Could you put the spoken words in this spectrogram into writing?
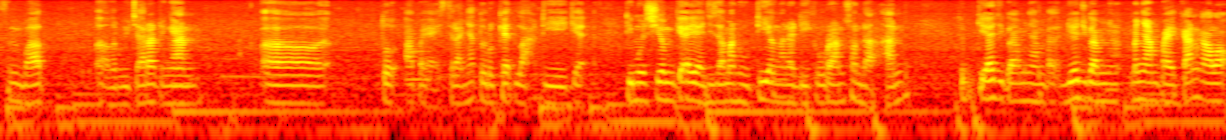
sempat uh, berbicara dengan uh, tuh apa ya istilahnya tour guide lah di di museum Kiai Haji Saman Hudi yang ada di Kelurahan Sondaan. Itu dia juga menyampaikan dia juga menyampaikan kalau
